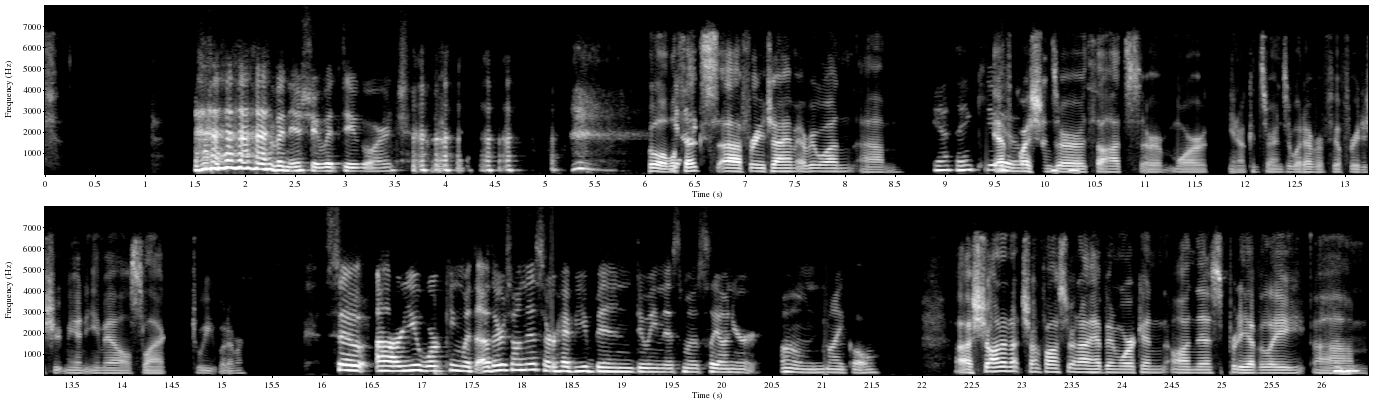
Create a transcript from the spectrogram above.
I have an issue with Duke Orange. Cool. Well, Yeah. thanks uh, for your time, everyone. Um, yeah, thank you. if you have questions or thoughts or more, you know, concerns or whatever, feel free to shoot me an email, Slack, tweet, whatever. So, uh, are you working with others on this, or have you been doing this mostly on your own, Michael? Uh, Sean and Sean Foster and I have been working on this pretty heavily. Mm-hmm. Um,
